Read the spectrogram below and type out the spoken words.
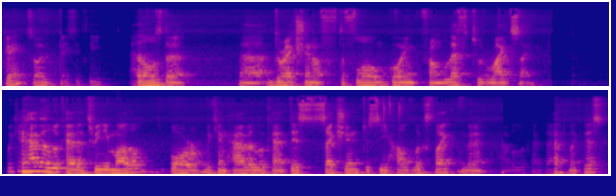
Okay so it basically allows the uh, direction of the flow going from left to right side. We can have a look at a 3d model or we can have a look at this section to see how it looks like. I'm gonna have a look at that like this.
